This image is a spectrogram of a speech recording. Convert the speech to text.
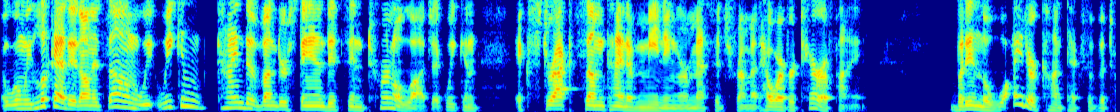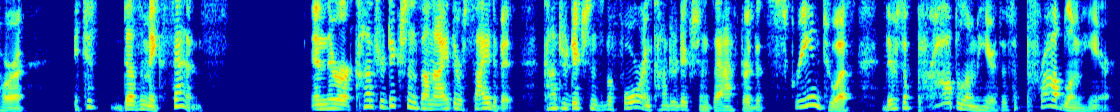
When we look at it on its own, we, we can kind of understand its internal logic. We can extract some kind of meaning or message from it, however terrifying. But in the wider context of the Torah, it just doesn't make sense. And there are contradictions on either side of it contradictions before and contradictions after that scream to us there's a problem here, there's a problem here.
